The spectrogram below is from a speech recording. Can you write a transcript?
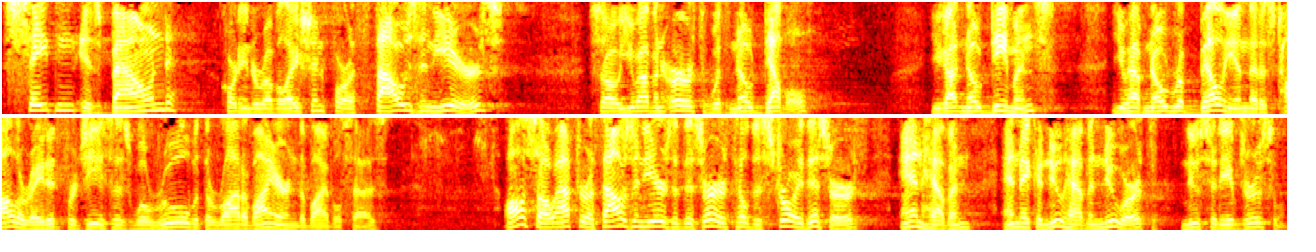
Satan is bound, according to Revelation, for a thousand years. So you have an earth with no devil. You got no demons. You have no rebellion that is tolerated, for Jesus will rule with the rod of iron, the Bible says. Also, after a thousand years of this earth, he'll destroy this earth and heaven and make a new heaven, new earth, new city of Jerusalem.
